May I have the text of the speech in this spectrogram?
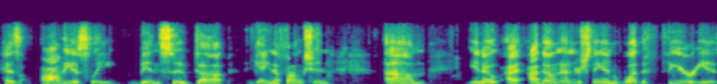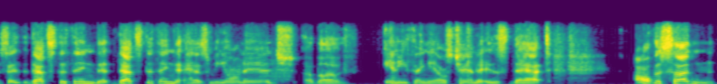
has obviously been souped up gain of function. Um, you know I, I don't understand what the fear is. Uh, that's the thing that that's the thing that has me on edge above anything else chanda is that all of a sudden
